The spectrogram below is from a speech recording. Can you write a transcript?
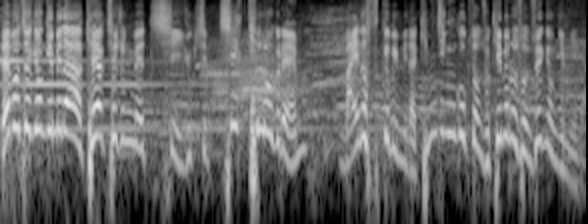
네 번째 경기입니다. 계약 체중 매치 67kg 마이너스급입니다. 김진국 선수, 김현우 선수의 경기입니다.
